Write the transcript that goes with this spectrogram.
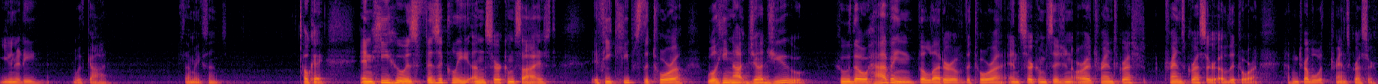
unity with God. Does that make sense? Okay. And he who is physically uncircumcised, if he keeps the Torah, will he not judge you, who, though having the letter of the Torah and circumcision, are a transgress- transgressor of the Torah? Having trouble with transgressor.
